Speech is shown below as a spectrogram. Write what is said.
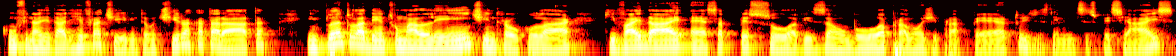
com finalidade refrativa. Então, eu tiro a catarata, implanto lá dentro uma lente intraocular que vai dar a essa pessoa visão boa para longe e para perto, existem lentes especiais,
